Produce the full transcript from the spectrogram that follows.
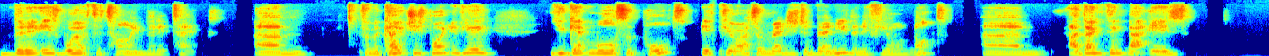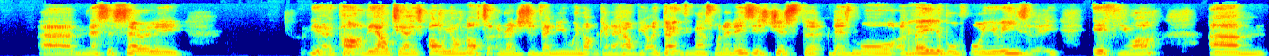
that it is worth the time that it takes. Um, from a coach's point of view, you get more support if you're at a registered venue than if you're not. Um, I don't think that is um, necessarily, you know, part of the LTA's. Oh, you're not at a registered venue. We're not going to help you. I don't think that's what it is. It's just that there's more hmm. available for you easily if you are. Um,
